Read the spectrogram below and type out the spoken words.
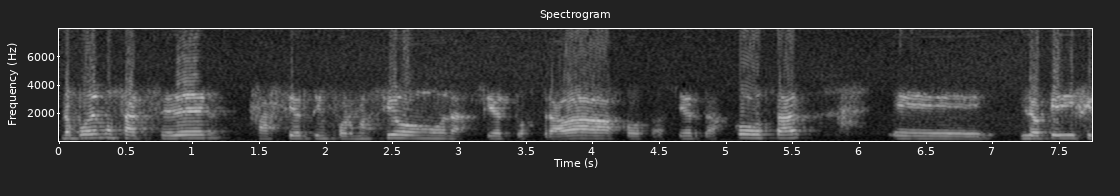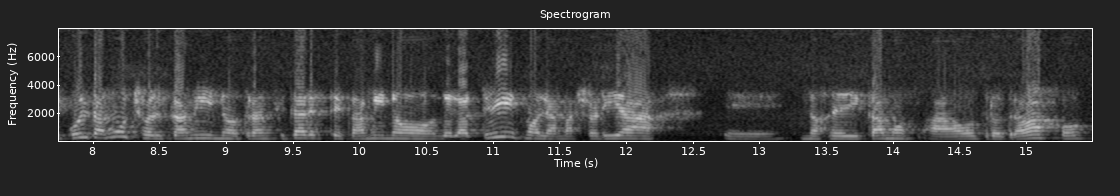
no podemos acceder a cierta información, a ciertos trabajos, a ciertas cosas, eh, lo que dificulta mucho el camino, transitar este camino del activismo, la mayoría eh, nos dedicamos a otro trabajo,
